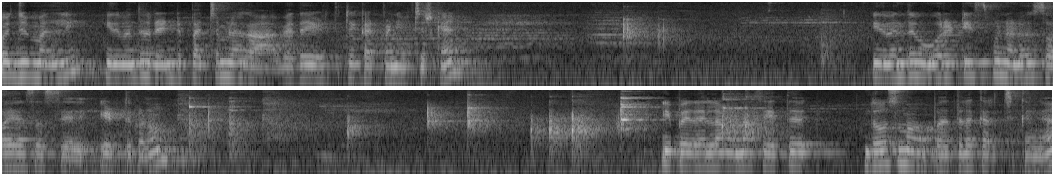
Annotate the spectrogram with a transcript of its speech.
கொஞ்சம் மல்லி இது வந்து ரெண்டு பச்சை மிளகாய் விதை எடுத்துகிட்டு கட் பண்ணி வச்சுருக்கேன். இது வந்து ஒரு டீஸ்பூன் அளவு சோயா சாஸ் எடுத்துக்கணும். இப்போ இதெல்லாம் ஒன்றா சேர்த்து தோசை மாவு பதத்தில் கரைச்சிக்கோங்க.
